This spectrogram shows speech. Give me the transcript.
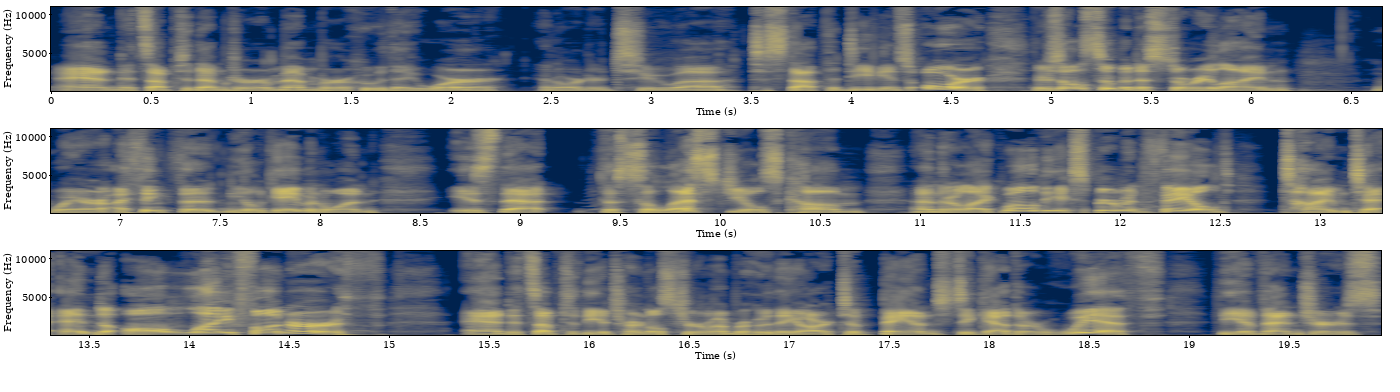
and it's up to them to remember who they were in order to uh, to stop the deviants. Or there's also been a storyline where I think the Neil Gaiman one is that the Celestials come and they're like, "Well, the experiment failed. Time to end all life on Earth." And it's up to the Eternals to remember who they are to band together with the Avengers.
